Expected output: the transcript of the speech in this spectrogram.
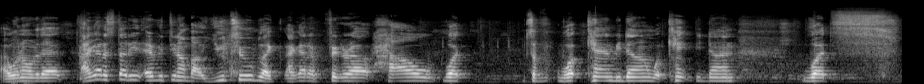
I went over that. I gotta study everything about YouTube. Like I gotta figure out how what so what can be done, what can't be done, what's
